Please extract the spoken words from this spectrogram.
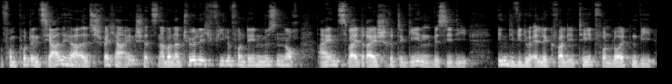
vom Potenzial her als schwächer einschätzen, aber natürlich, viele von denen müssen noch ein, zwei, drei Schritte gehen, bis sie die individuelle Qualität von Leuten wie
